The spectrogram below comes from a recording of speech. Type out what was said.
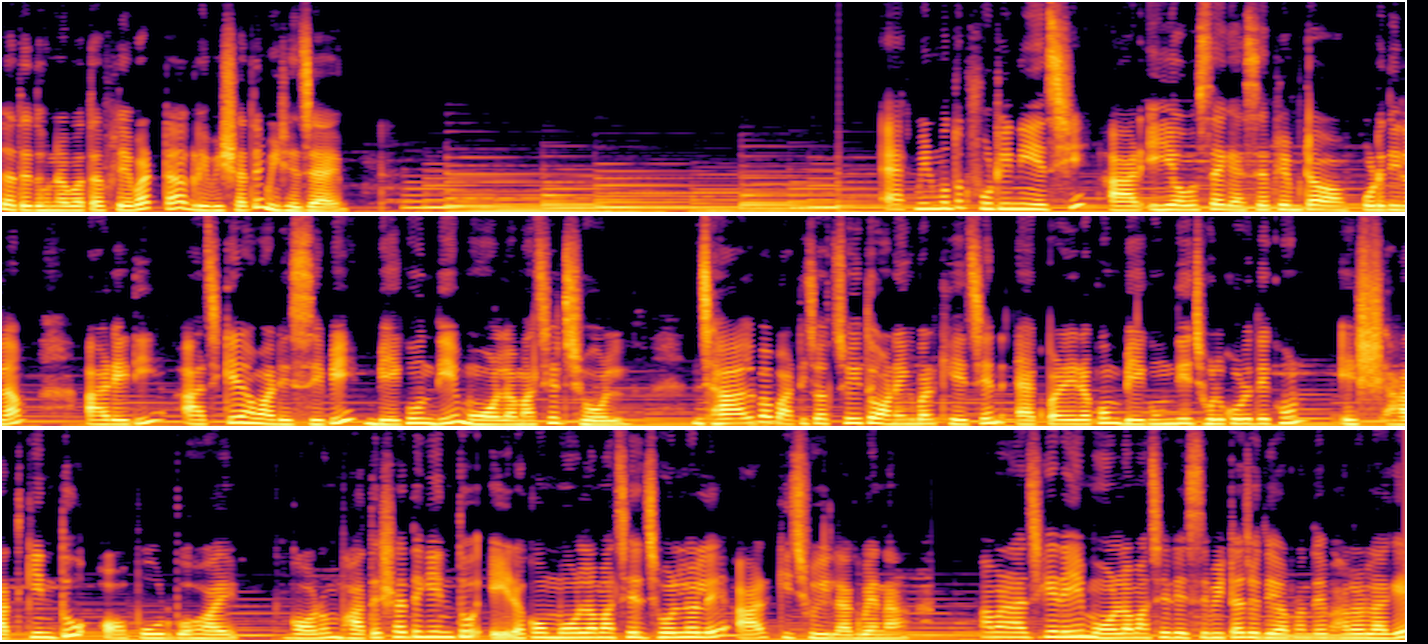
যাতে ধনেপাতার ফ্লেভারটা গ্রেভির সাথে মিশে যায়। মিনিট মতন ফুটিয়ে নিয়েছি আর এই অবস্থায় গ্যাসের ফ্লেমটা অফ করে দিলাম। আর রেডি আজকের আমার রেসিপি বেগুন দিয়ে মোয়লা মাছের ঝোল। ঝাল বা বাটি চচ্চড়ি তো অনেকবার খেয়েছেন, একবার এরকম বেগুন দিয়ে ঝোল করে দেখুন, এর স্বাদ কিন্তু অপূর্ব হয়। গরম ভাতের সাথে কিন্তু এইরকম মৌলা মাছের ঝোল হলে আর কিছুই লাগবে না। আমার আজকের এই মৌলা মাছের রেসিপিটা যদি আপনাদের ভালো লাগে,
